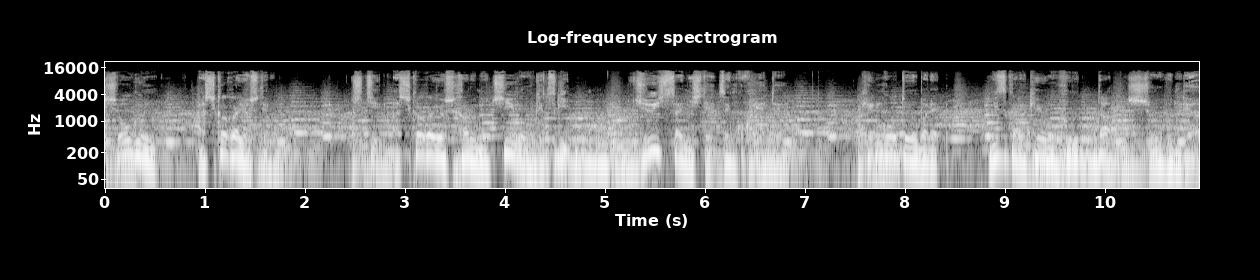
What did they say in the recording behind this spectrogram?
将軍足利義輝父足利義晴の地位を受け継ぎ11歳にして全国平定剣豪と呼ばれ自ら剣を振るった将軍であ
